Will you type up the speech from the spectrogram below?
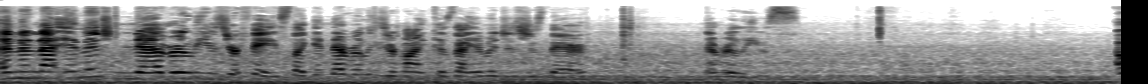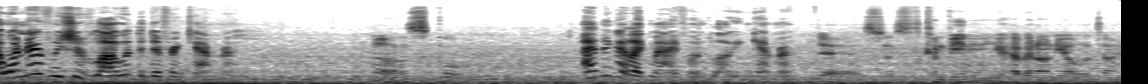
And then that image never leaves your face. Like it never leaves your mind because that image is just there. Never leaves. I wonder if we should vlog with a different camera. Oh, that's cool. I think I like my iPhone vlogging camera. Yeah, it's just convenient. You have it on you all the time.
